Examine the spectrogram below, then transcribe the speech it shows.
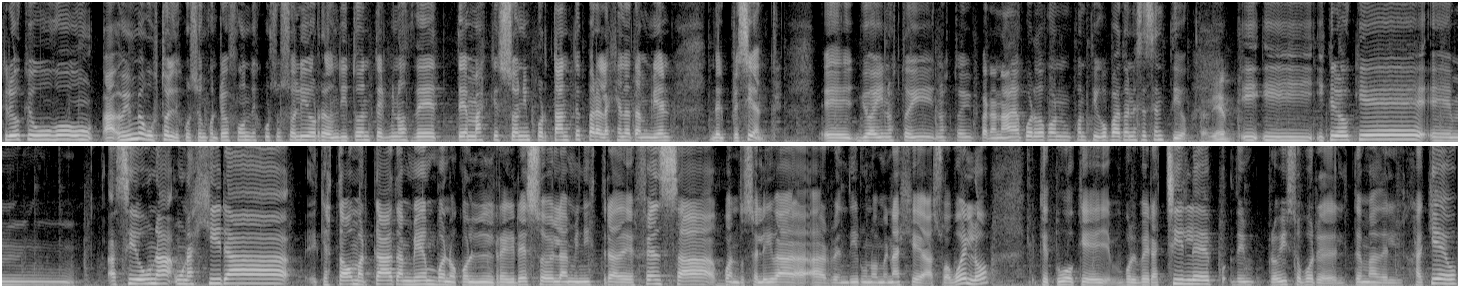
creo que hubo, a mí me gustó el discurso, encontré que fue un discurso sólido, redondito en términos de temas que son importantes para la agenda también del presidente. Eh, yo ahí no estoy, no estoy para nada de acuerdo con, contigo, Pato, en ese sentido. Está bien. Y, creo que em, ha sido una, una, gira que ha estado marcada también, bueno, con el regreso de la ministra de Defensa, cuando se le iba a rendir un homenaje a su abuelo que tuvo que volver a Chile de improviso por el tema del hackeo.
